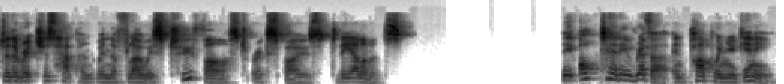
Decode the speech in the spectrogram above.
do the riches happen when the flow is too fast or exposed to the elements. The Ok River in Papua New Guinea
